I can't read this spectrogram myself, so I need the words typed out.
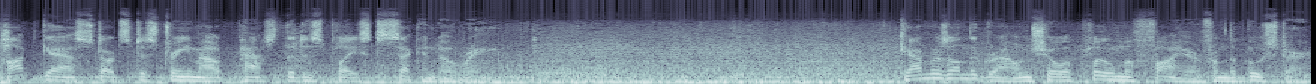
Hot gas starts to stream out past the displaced second O-ring. Cameras on the ground show a plume of fire from the booster.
